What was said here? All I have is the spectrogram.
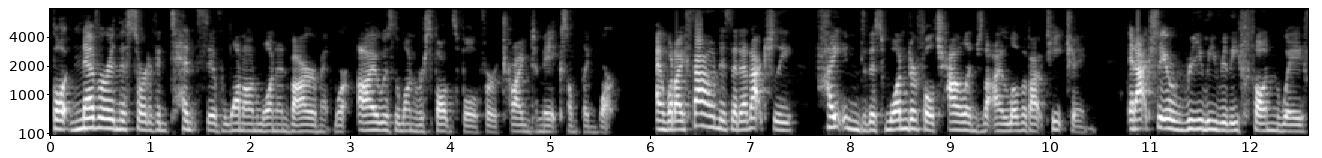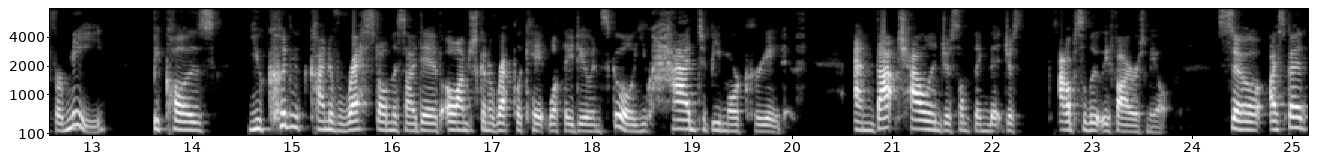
but never in this sort of intensive one on one environment where I was the one responsible for trying to make something work. And what I found is that it actually heightened this wonderful challenge that I love about teaching in actually a really, really fun way for me because you couldn't kind of rest on this idea of, oh, I'm just going to replicate what they do in school. You had to be more creative. And that challenge is something that just absolutely fires me up. So I spent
